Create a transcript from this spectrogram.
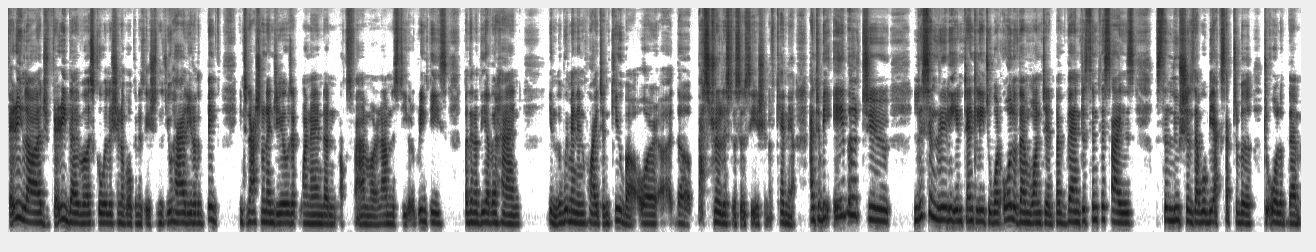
very large, very diverse coalition of organizations. You had, you know, the big international NGOs at one end, and Oxfam or an Amnesty or a Greenpeace, but then at the other hand, you know, the Women in White in Cuba or uh, the Pastoralist Association of Kenya, and to be able to listen really intently to what all of them wanted, but then to synthesize solutions that will be acceptable to all of them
